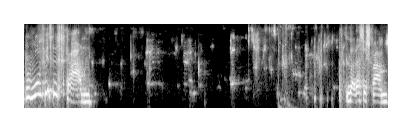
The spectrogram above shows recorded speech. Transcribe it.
But what if it's a scam? No, that's a scam.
